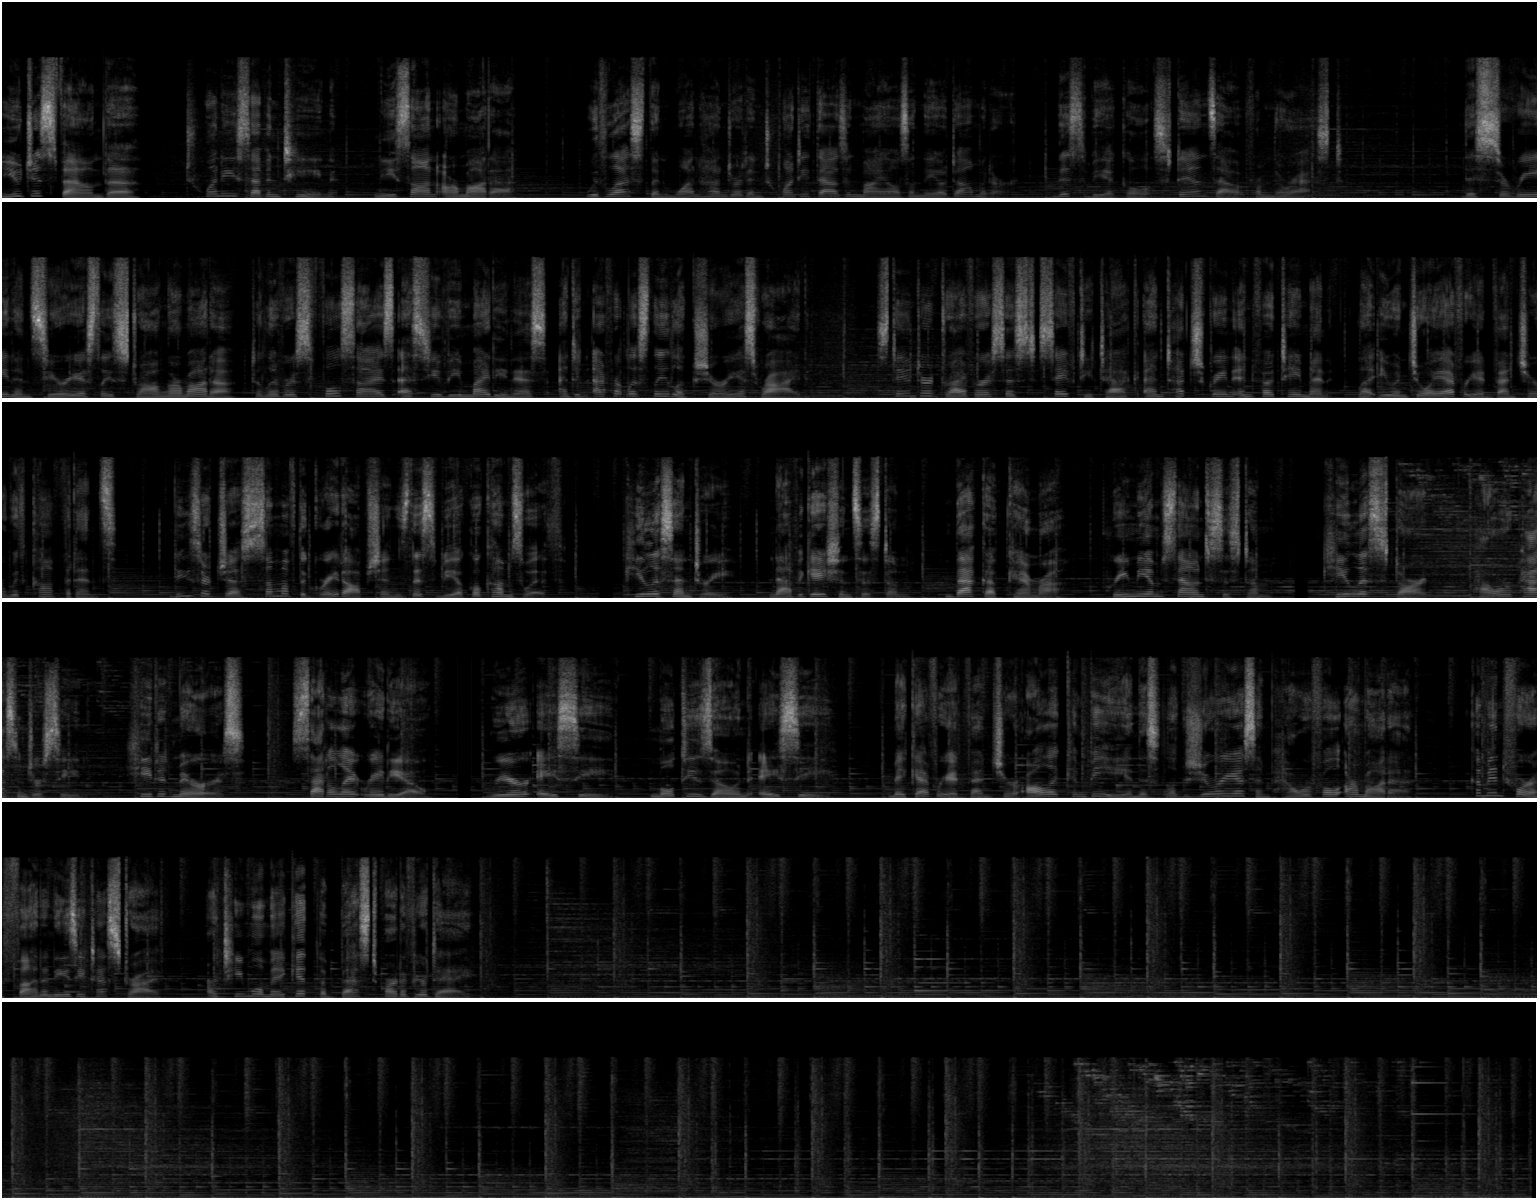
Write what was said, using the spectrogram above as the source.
You just found the 2017 Nissan Armada. With less than 120,000 miles on the odometer, this vehicle stands out from the rest. This serene and seriously strong Armada delivers full-size SUV mightiness and an effortlessly luxurious ride. Standard driver assist safety tech and touchscreen infotainment let you enjoy every adventure with confidence. These are just some of the great options this vehicle comes with. Keyless entry, navigation system, backup camera, premium sound system, keyless start, power passenger seat, heated mirrors, satellite radio, rear AC, multi-zone AC. Make every adventure all it can be in this luxurious and powerful Armada. Come in for a fun and easy test drive. Our team will make it the best part of your day.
